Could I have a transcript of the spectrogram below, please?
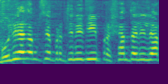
बोलूयात आमचे प्रतिनिधी प्रशांत लीला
